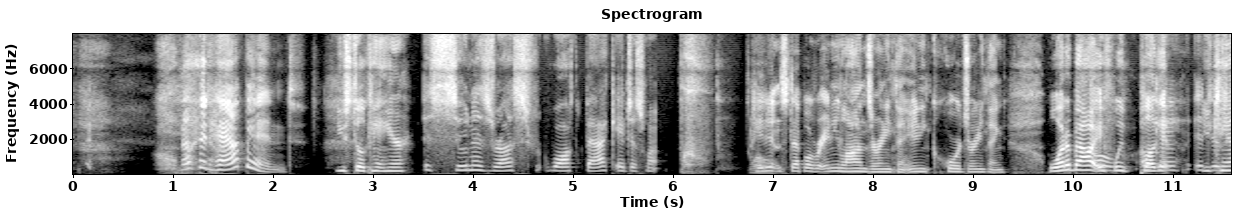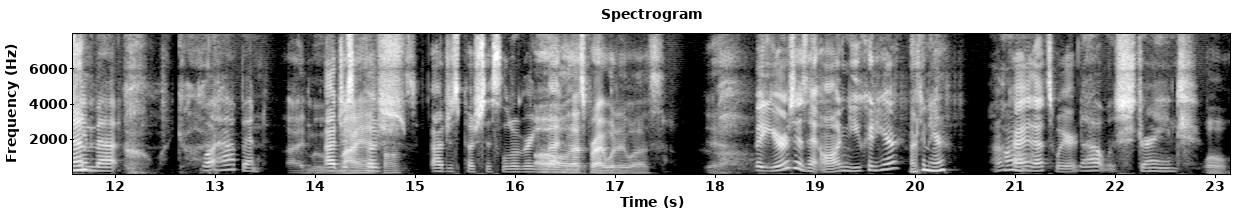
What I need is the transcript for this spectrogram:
Oh nothing happened. You still can't hear? as soon as Russ walked back, it just went. He didn't step over any lines or anything, any cords or anything. What about if oh, we plug Oh, okay, it? You just can. Came back. Oh my god! What happened? I moved I just my push. headphones. I just pushed this little green Oh, button. that's probably what it was. Yeah. But yours isn't on. You can hear. I can hear. Okay, that's weird. That was strange. Whoa.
